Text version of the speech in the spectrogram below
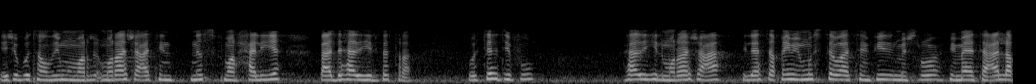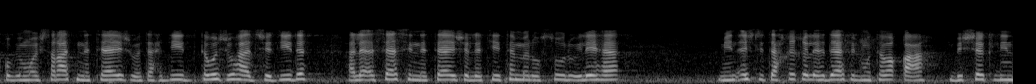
يجب تنظيم مراجعة نصف مرحلية بعد هذه الفترة وتهدف هذه المراجعة إلى تقييم مستوى تنفيذ المشروع فيما يتعلق بمؤشرات النتائج وتحديد توجهات جديدة على أساس النتائج التي تم الوصول إليها من أجل تحقيق الأهداف المتوقعة بشكل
